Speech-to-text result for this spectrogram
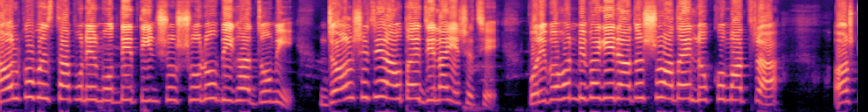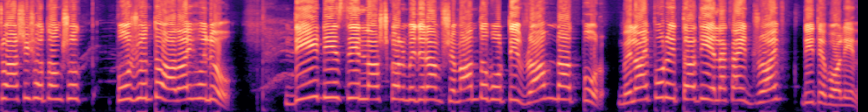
নলকূপ স্থাপনের মধ্যে তিনশো ষোলো বিঘা জমি জলসেচের আওতায় জেলায় এসেছে। পরিবহন বিভাগের রাজস্ব আদায়ের লক্ষ্যমাত্রা অষ্টআশি শতাংশ পর্যন্ত আদায় হলেও ডিডিসি লস্কর মিজোরাম সীমান্তবর্তী রামনাথপুর, মেলাইপুর ইত্যাদি এলাকায় ড্রাইভ দিতে বলেন।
